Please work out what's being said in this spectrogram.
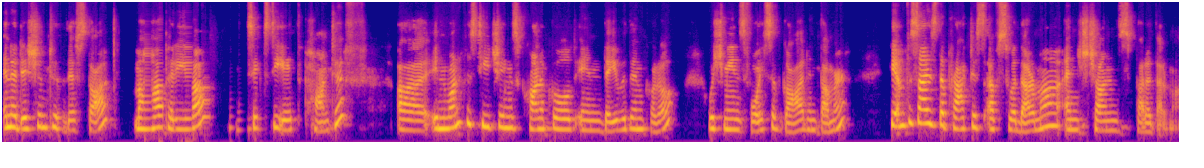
In addition to this thought, Mahaperiyava, 68th pontiff, uh, in one of his teachings chronicled in Deivathin Kural, which means voice of God in Tamil, he emphasized the practice of swadharma and shuns paradharma.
